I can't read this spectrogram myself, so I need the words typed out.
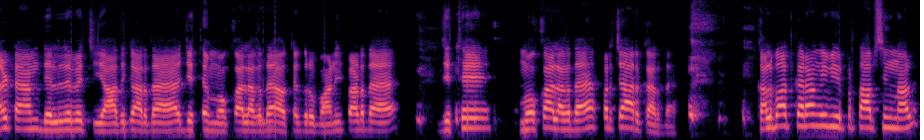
ਹਰ ਟਾਈਮ ਦਿਲ ਦੇ ਵਿੱਚ ਯਾਦ ਕਰਦਾ ਹੈ ਜਿੱਥੇ ਮੌਕਾ ਲੱਗਦਾ ਹੈ ਉੱਥੇ ਗੁਰਬਾਣੀ ਪੜ੍ਹਦਾ ਹੈ ਜਿੱਥੇ ਮੌਕਾ ਲੱਗਦਾ ਹੈ ਪ੍ਰਚਾਰ ਕਰਦਾ ਹੈ। ਗੱਲਬਾਤ ਕਰਾਂਗੇ ਵੀਰ ਪ੍ਰਤਾਪ ਸਿੰਘ ਨਾਲ।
